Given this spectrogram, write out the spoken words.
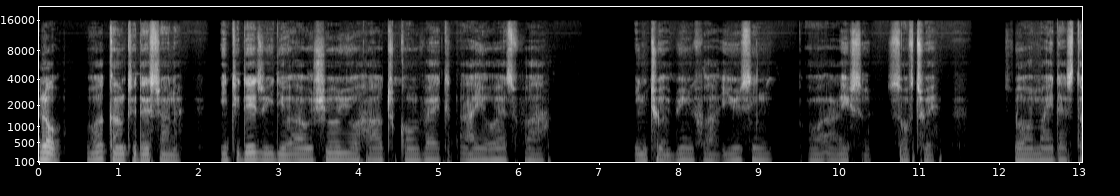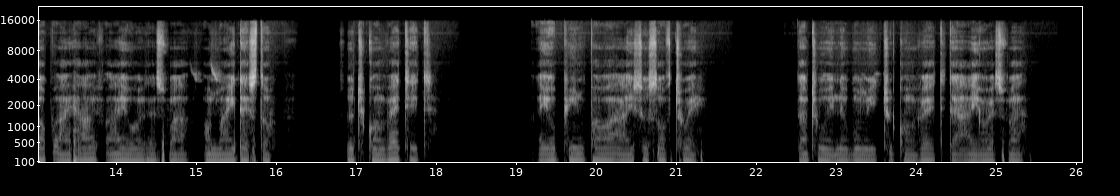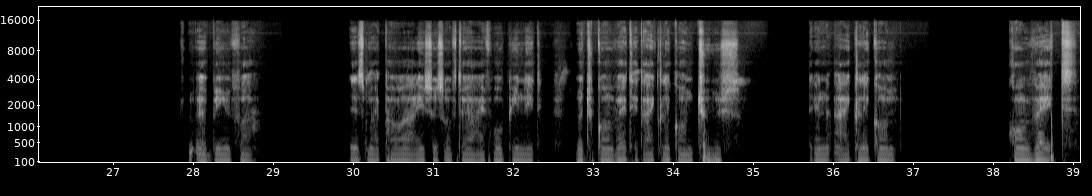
Hello, welcome to this channel. In today's video, I will show you how to convert ISO file into a bin file using Power ISO software. So on my desktop, I have ISO file on my desktop. So to convert it, I open Power ISO software. That will enable me to convert the ISO file to a bin file. This is my Power ISO software. I've opened it. So to convert it, I click on Tools. Then I click on Convert.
